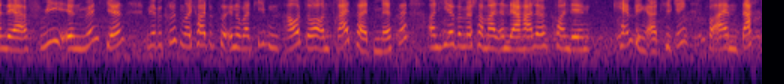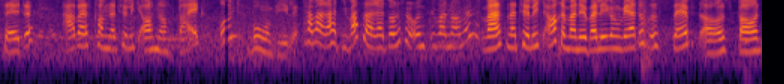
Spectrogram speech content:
von der Free in München. Wir begrüßen euch heute zur innovativen Outdoor- und Freizeitmesse. Und hier sind wir schon mal in der Halle von den Campingartikeln, vor allem Dachzelte. Aber es kommen natürlich auch noch Bikes und Wohnmobile. Die Kamera hat die Wasserrettung für uns übernommen. Was natürlich auch immer eine Überlegung wert ist, ist selbst ausbauen.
